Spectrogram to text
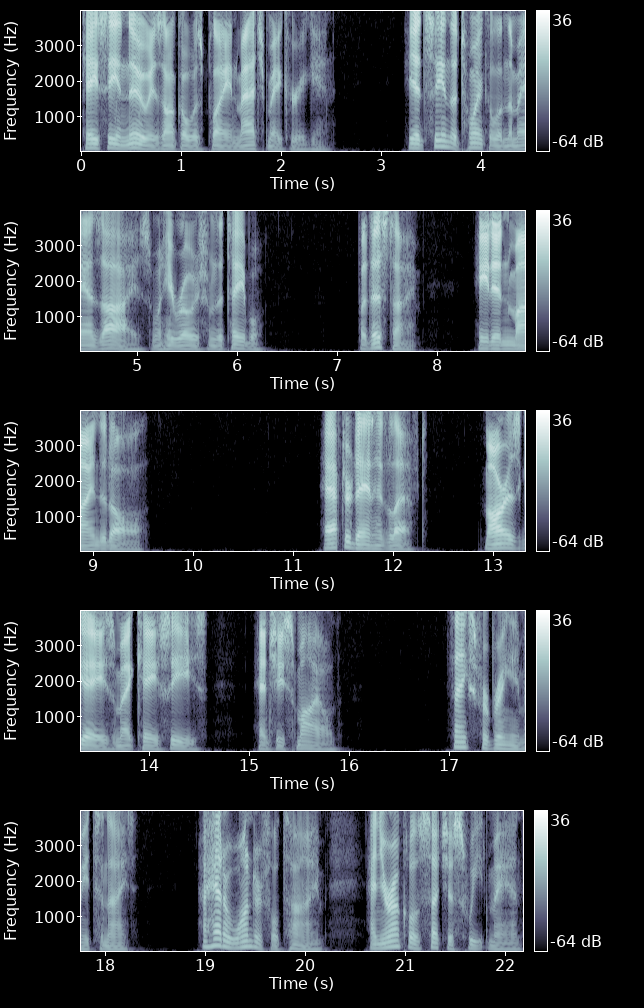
Casey knew his uncle was playing matchmaker again. He had seen the twinkle in the man's eyes when he rose from the table. But this time, he didn't mind at all. After Dan had left, Mara's gaze met Casey's, and she smiled. Thanks for bringing me tonight. I had a wonderful time, and your uncle is such a sweet man.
